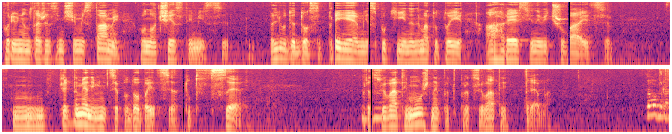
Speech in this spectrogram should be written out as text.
Порівняно навіть з іншими містами, воно чисте місце. Люди досить приємні, спокійні, нема тут тої агресії, не відчувається. Як на мене, мені це подобається. Тут все. Працювати можна працювати треба. Добре.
